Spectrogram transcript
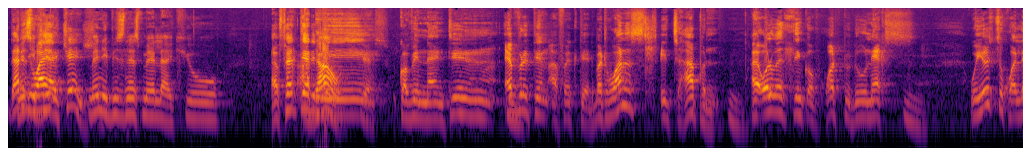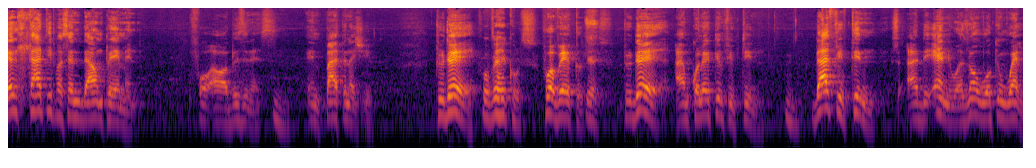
That is Many why I changed. Many businessmen like you. affected me. yes. COVID 19, hmm. everything affected. But once it happened, I always think of what to do next. Hmm. We used to collect 30% down payment for our business hmm. in partnership. Today, For vehicles. for vehicles. Yes. Today, I'm collecting 15. That 15 at the end was not working well.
